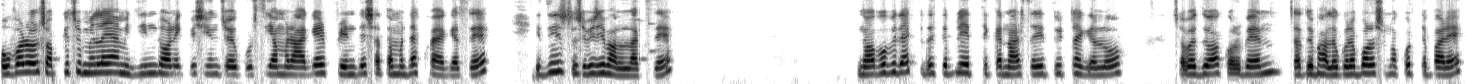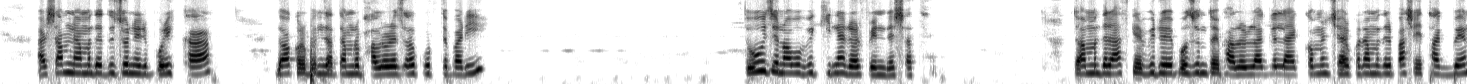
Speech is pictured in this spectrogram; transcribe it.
ওভারঅল সবকিছু মিলাই আমি দিনটা অনেক বেশি এনজয় করছি। আমার আগের ফ্রেন্ডদের সাথে আমার দেখা হয়ে গেছে। এই জিনিসটা বেশি ভালো লাগছে। নববী দেখতে দেখতে প্লেট থেকে নার্সারি তুইটা গেল। সবাই দোয়া করবেন যাতে ভালো করে পড়াশোনা করতে পারে। আর সামনে আমাদের দুজনের পরীক্ষা। দোয়া করবেন যাতে আমরা ভালো রেজাল্ট করতে পারি। তো যে নববী কিনার ওর ফ্রেন্ডের সাথে। তো আমাদের আজকের ভিডিও এ পর্যন্তই। ভালো লাগলে লাইক কমেন্ট শেয়ার করে আমাদের পাশেই থাকবেন।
